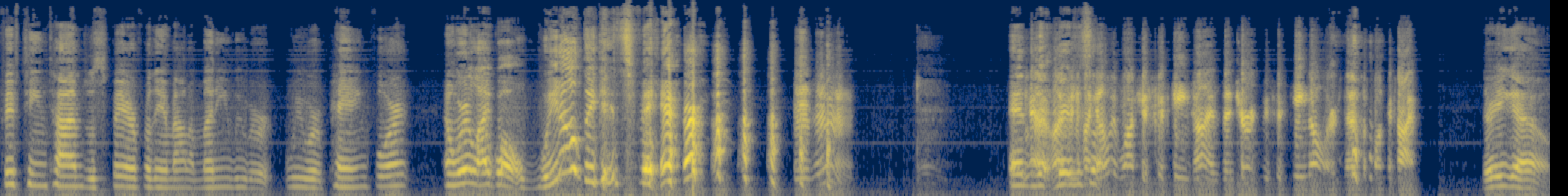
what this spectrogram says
15 times was fair for the amount of money we were we were paying for it. And we're like, well, we don't think it's fair. Mm-hmm. and Yeah, there- I mean, if I can only watch it 15 times, then charge me $15. That's a fucking time. there you go.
